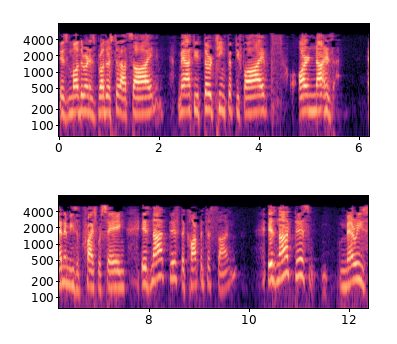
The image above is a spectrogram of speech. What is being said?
his mother and his brother stood outside. Matthew 13:55, are not his enemies of Christ were saying, is not this the carpenter's son? Is not this Mary's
